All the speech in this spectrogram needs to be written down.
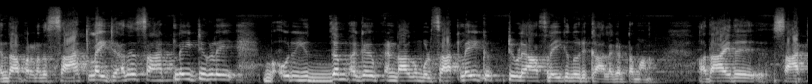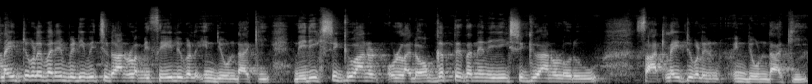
എന്താ പറയുന്നത് സാറ്റലൈറ്റ് അതായത് സാറ്റലൈറ്റുകളെ ഒരു യുദ്ധം ഒക്കെ ഉണ്ടാകുമ്പോൾ സാറ്റലൈറ്റുകളെ ആശ്രയിക്കുന്ന ഒരു കാലഘട്ടമാണ്. അതായത് സാറ്റലൈറ്റുകളെ വരെ വെടിവെച്ചിടാനുള്ള മിസൈലുകൾ ഇന്ത്യ ഉണ്ടാക്കി നിരീക്ഷിക്കുവാനുള്ള ലോകത്തെ തന്നെ നിരീക്ഷിക്കുവാനുള്ള ഒരു സാറ്റലൈറ്റുകൾ ഇന്ത്യ ഉണ്ടാക്കി.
